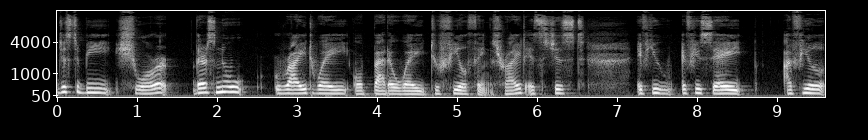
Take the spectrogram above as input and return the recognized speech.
just to be sure, there's no right way or better way to feel things, right? It's just if you if you say I feel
